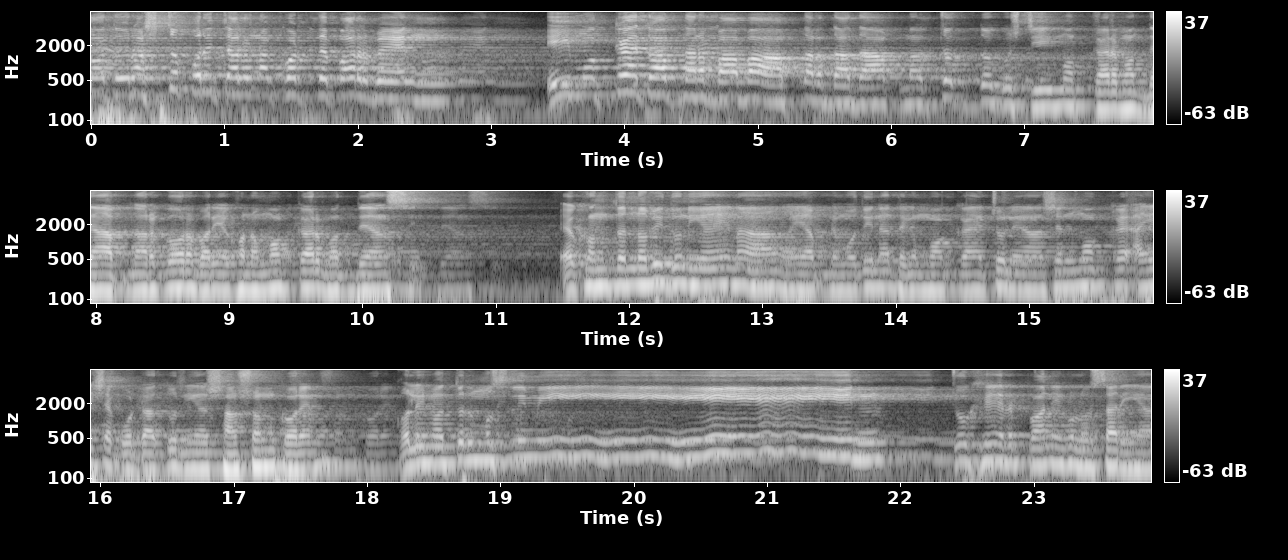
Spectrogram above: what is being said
কত রাষ্ট্র পরিচালনা করতে পারবেন। এই মক্কায় তো আপনার বাবা, আপনার দাদা, আপনার চোদ্দ গোষ্ঠী এই মক্কার মধ্যে, আপনার ঘর বাড়ি এখনও মক্কার মধ্যে আছে। এখন তো নবী দুনিয়ায় নাই, আপনি মদিনা থেকে মক্কায় চলে আসেন, মক্কায় আইসা গোটা দুনিয়া শাসন করেন। কলিমাতুল মুসলিমিন, চোখের পানিগুলো সারিয়া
